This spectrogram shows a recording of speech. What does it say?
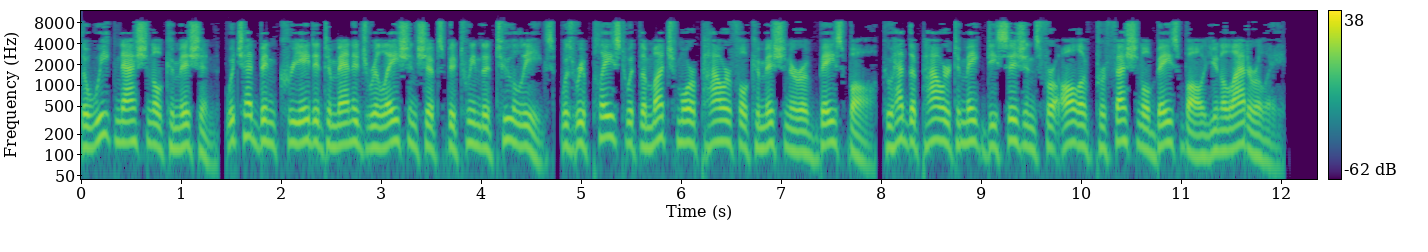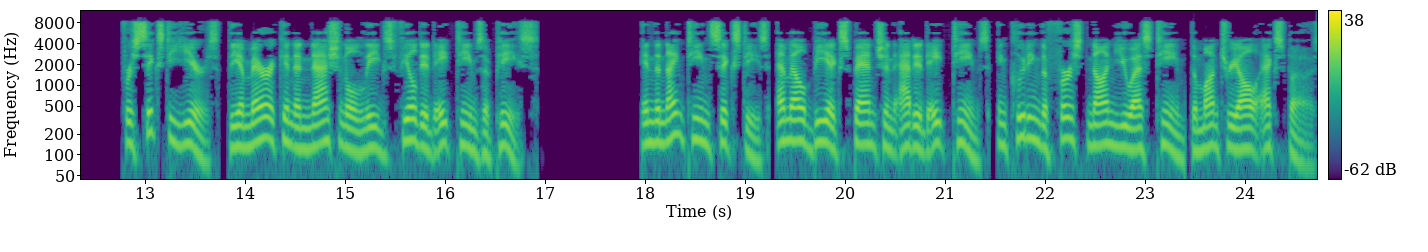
the weak National Commission, which had been created to manage relationships between the two leagues, was replaced with the much more powerful Commissioner of Baseball, who had the power to make decisions for all of professional baseball unilaterally. For 60 years, the American and National Leagues fielded eight teams apiece. In the 1960s, MLB expansion added eight teams, including the first non-U.S. team the Montreal Expos.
